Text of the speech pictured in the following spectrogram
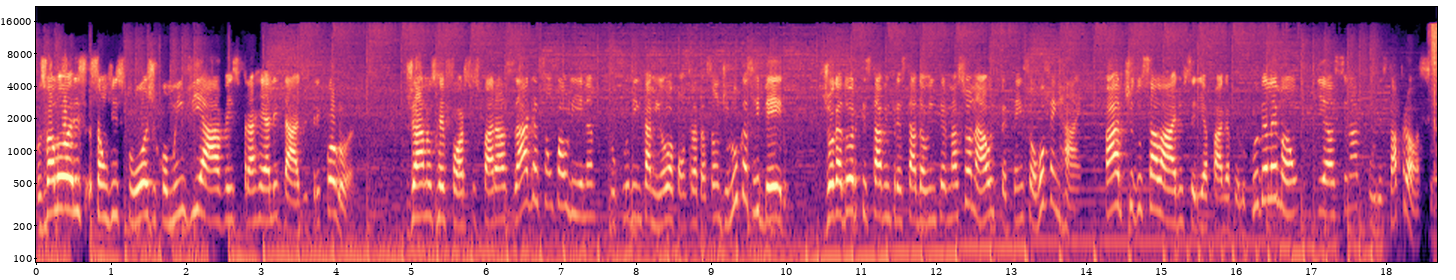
Os valores são vistos hoje como inviáveis para a realidade tricolor. Já nos reforços para a zaga São Paulina, o clube encaminhou a contratação de Lucas Ribeiro, jogador que estava emprestado ao Internacional e pertence ao Hoffenheim. Parte do salário seria paga pelo clube alemão e a assinatura está próxima.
